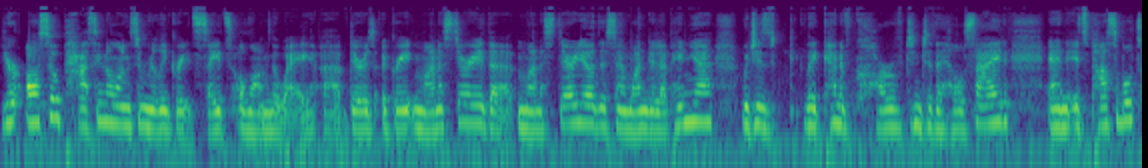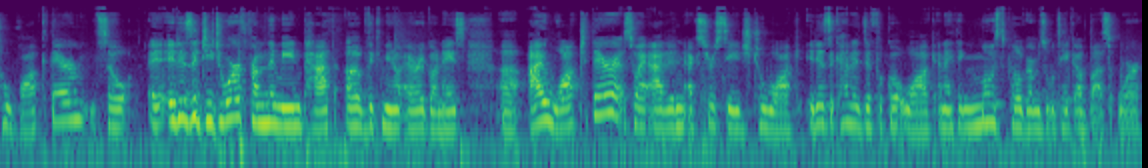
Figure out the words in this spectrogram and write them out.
You're also passing along some really great sites along the way. Uh, there's a great monastery, the Monasterio de San Juan de la Peña, which is like kind of carved into the hillside and it's possible to walk there. So it is a detour from the main path of the Camino Aragones. Uh, I walked there, so I added an extra stage to walk. It is a kind of difficult walk, and I think most pilgrims will take a bus or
